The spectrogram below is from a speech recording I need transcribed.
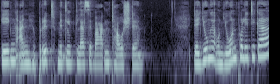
gegen einen Hybrid-Mittelklassewagen tauschte. Der junge Union-Politiker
